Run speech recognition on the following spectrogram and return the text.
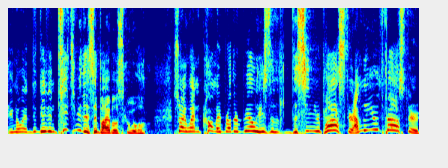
You know, they didn't teach me this in Bible school. So I went and called my brother Bill. He's the, the senior pastor. I'm the youth pastor.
